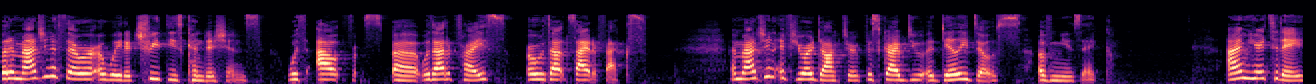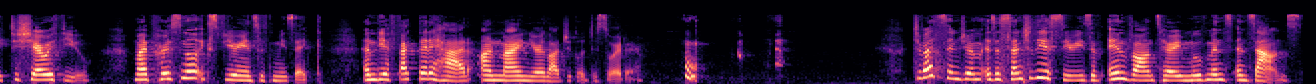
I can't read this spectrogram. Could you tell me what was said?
But imagine if there were a way to treat these conditions without, uh, without a price or without side effects. Imagine if your doctor prescribed you a daily dose of music. I'm here today to share with you my personal experience with music and the effect that it had on my neurological disorder. Tourette syndrome is essentially a series of involuntary movements and sounds,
